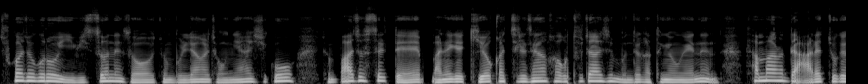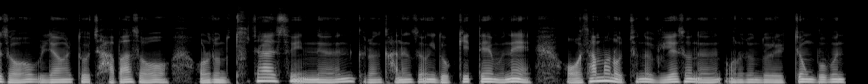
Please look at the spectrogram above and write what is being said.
추가적으로 이 윗선에서 좀 물량을 정리하시고 좀 빠졌을 때 만약에 기업 가치를 생각하고 투자하신 분들 같은 경우에는 3만 원대 아래쪽에서 물량을 또 잡아서 어느 정도 투자할 수 있는 그런 가능성이 높기 때문에 어, 35,000원 위에서는 어느 정도 일정 부분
